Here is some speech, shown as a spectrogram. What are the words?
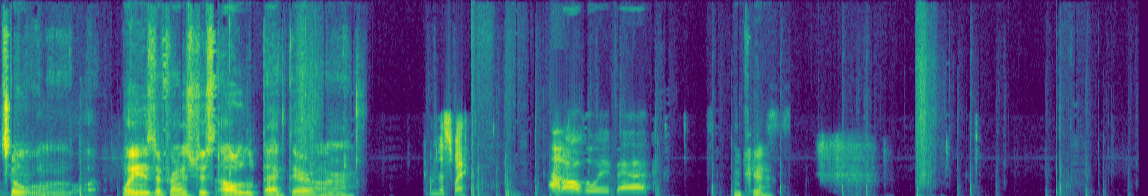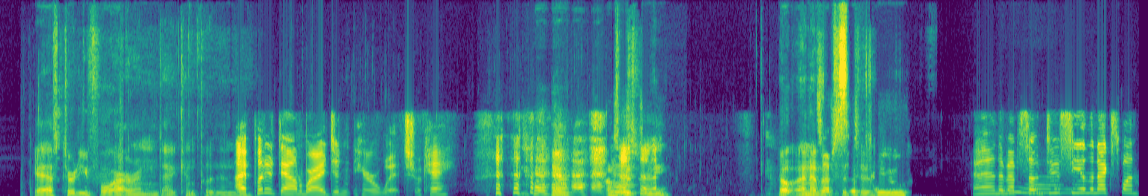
So? Uh, wait, is the furnace just all look back there, or Come this way. Not all the way back. okay? Yeah, that's 34 iron that I can put in. I put it down where I didn't hear which, okay? Yeah, Sounds good to me. Oh, and That's episode two. two. End of episode two. See you in the next one.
